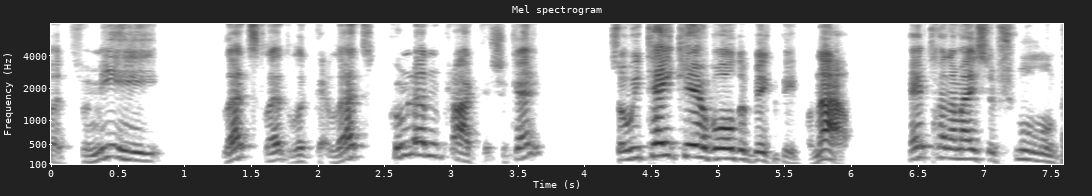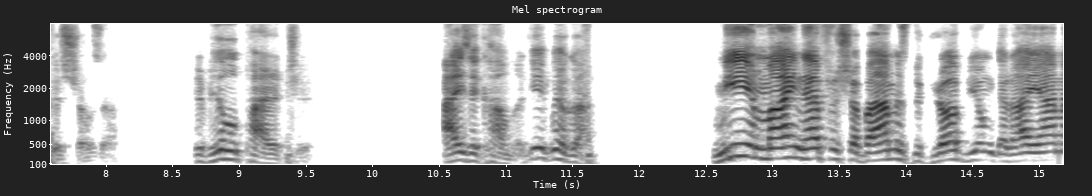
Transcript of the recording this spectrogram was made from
But for me, let's let look at let's come and practice, okay? So we take care of all the big people. Now, Hebt Chanamais of Shmuel Munkes shows up. Reb Hill Paritcher. Isaac Hamlet. We're going. Me and my nefesh abam is the grub young that I am.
